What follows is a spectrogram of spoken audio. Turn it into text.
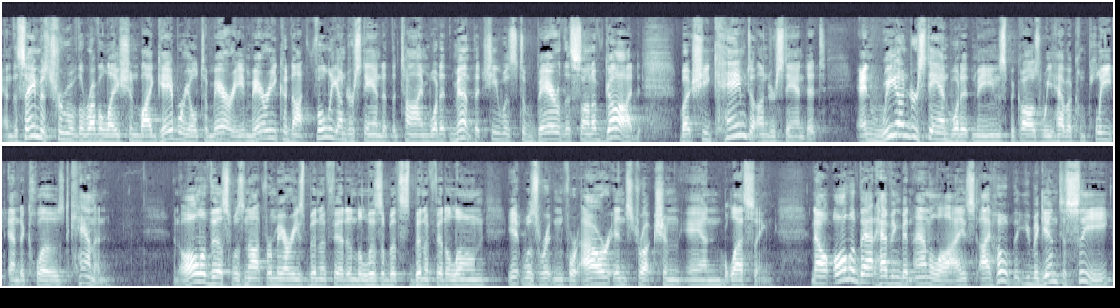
And the same is true of the revelation by Gabriel to Mary. Mary could not fully understand at the time what it meant that she was to bear the Son of God, but she came to understand it, and we understand what it means because we have a complete and a closed canon. And all of this was not for Mary's benefit and Elizabeth's benefit alone, it was written for our instruction and blessing. Now, all of that having been analyzed, I hope that you begin to see,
